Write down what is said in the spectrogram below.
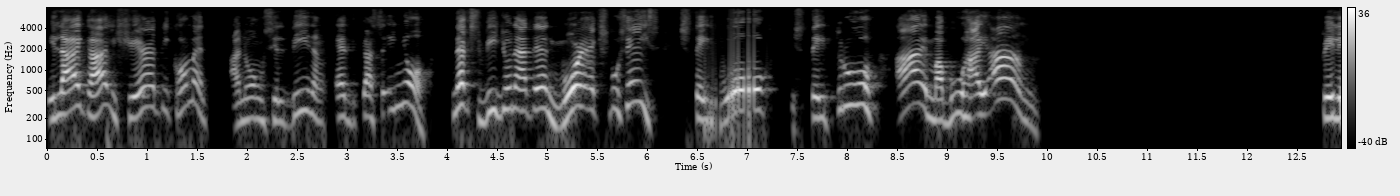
I-like ha, i-share at i-comment ano ang silbi ng EDCA sa inyo. Next video natin, more exposés. Stay woke, stay true, ay mabuhay ang Pilipinas.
